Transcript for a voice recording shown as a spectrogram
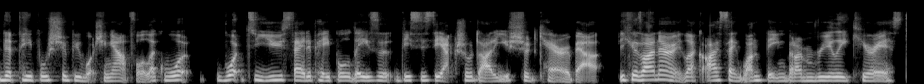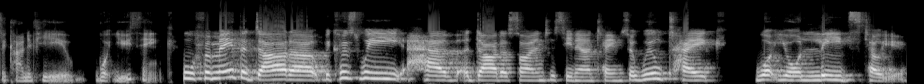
that people should be watching out for? Like, what what do you say to people? These are this is the actual data you should care about because I know, like, I say one thing, but I'm really curious to kind of hear what you think. well for me the data because we have a data scientist in our team so we'll take what your leads tell you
